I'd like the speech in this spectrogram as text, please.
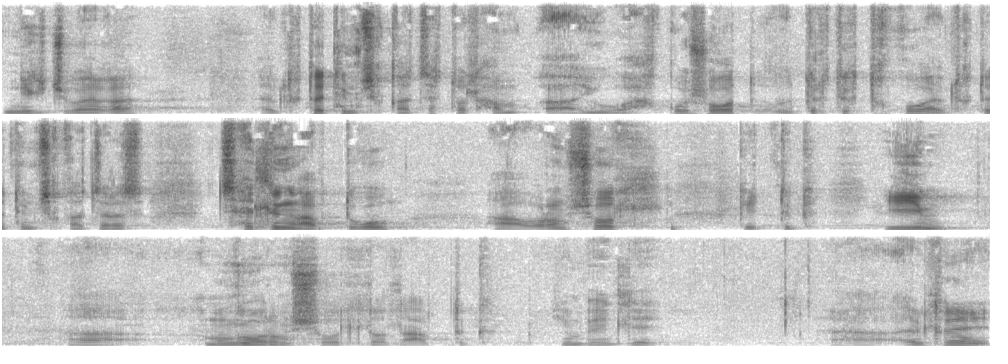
нэгж байгаа. Авилгатай тэмцэх газарт бол юу байхгүй шууд удирдахдахгүй авилгатай тэмцэх газараас цалин авдаггүй. Урамшуул гэдэг ийм мөнгөн урамшуул бол авдаг юм байна лээ. Авилгын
